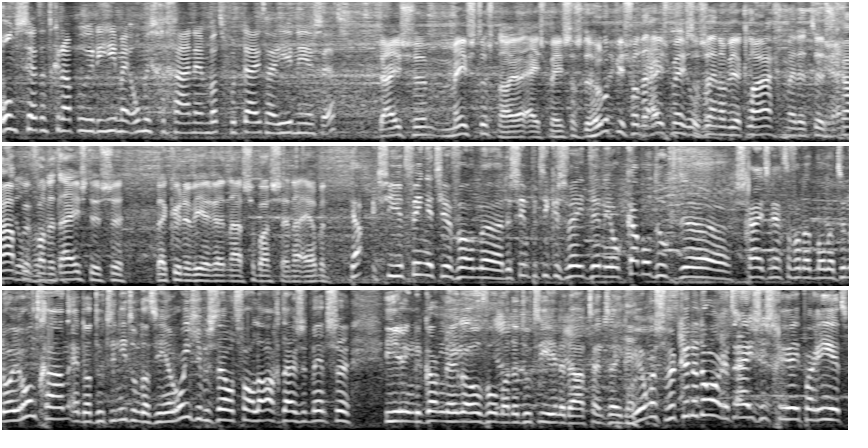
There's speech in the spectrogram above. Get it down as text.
ontzettend knap hoe hij hiermee om is gegaan... en wat voor tijd hij hier neerzet. De ijsmeesters, nou ja, ijsmeesters. De hulpjes van de ijsmeester zijn alweer klaar met het uh, schrapen van het ijs. Dus uh, wij kunnen weer uh, naar Sebas en naar Erben. Ja, ik zie het vingertje van de sympathieke zweet Daniel Kabbeldoek. De scheidsrechter van het mannentoernooi rondgaan. En dat doet hij niet omdat hij een rondje bestelt voor alle 8000 mensen hier in de Gangneung Oval. Maar dat doet hij inderdaad ten tweede. Jongens, we kunnen door. Het ijs is gerepareerd.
